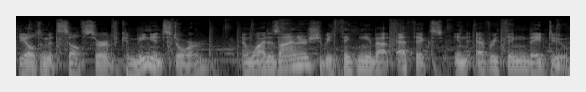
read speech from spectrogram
the ultimate self served convenience store, and why designers should be thinking about ethics in everything they do.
